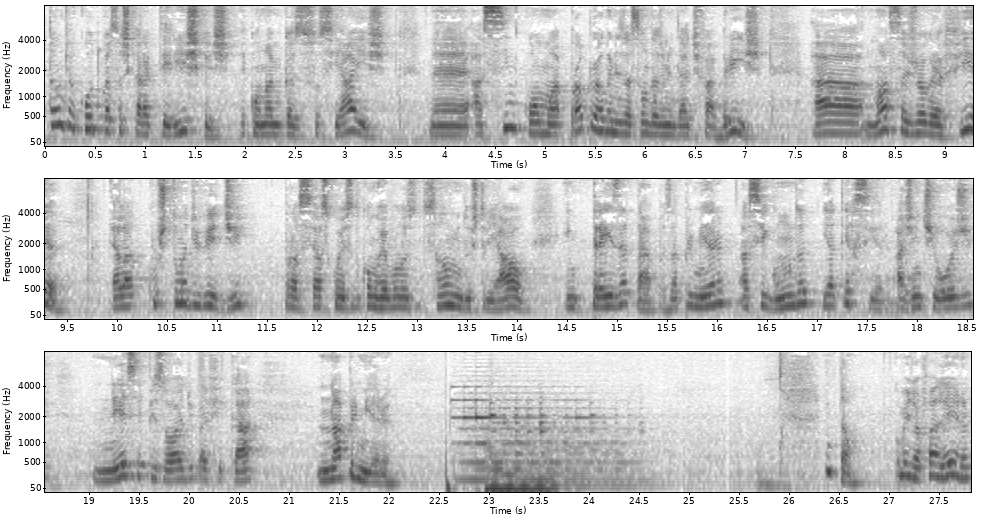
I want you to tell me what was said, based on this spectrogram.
Então, de acordo com essas características econômicas e sociais, né, assim como a própria organização das unidades fabris, a nossa geografia ela costuma dividir o processo conhecido como Revolução Industrial em três etapas: a primeira, a segunda e a terceira. A gente hoje, nesse episódio, vai ficar na primeira. Então, como eu já falei, né,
